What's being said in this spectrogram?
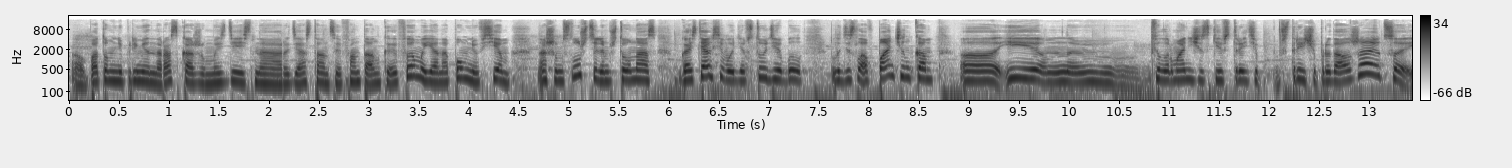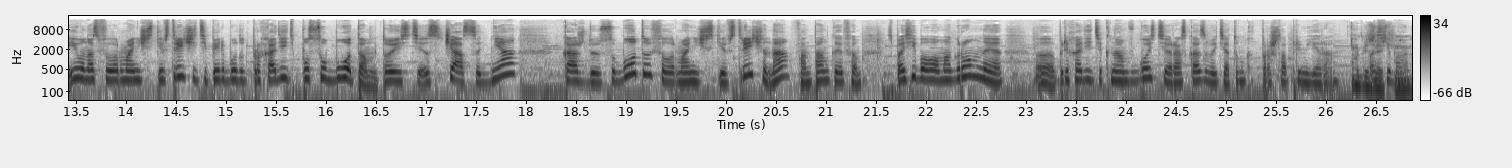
Э, потом непременно расскажем мы здесь на радиостанции Фонтанка ФМ. И я напомню всем нашим слушателям, что у нас в гостях сегодня в студии был Владислав Панченко. Э, и филармонические встречи, встречи продолжаются. И у нас филармонические встречи теперь будут проходить по субботам. То есть с часа дня каждую субботу филармонические встречи на Фонтанка ФМ. Спасибо вам огромное. Э, приходите к нам в гости, рассказывайте о том, как прошла премьера. Обязательно.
